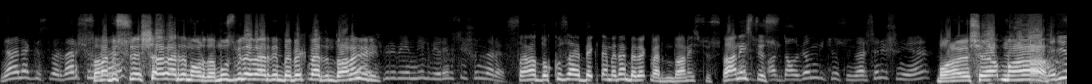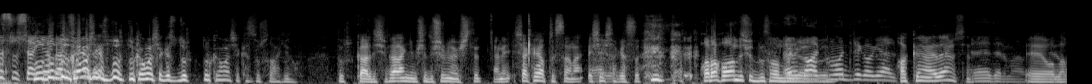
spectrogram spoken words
Ne alakası var? Ver şunu Sana ya. bir sürü eşya verdim orada. Muz bile verdim, bebek verdim. Daha ne Ya vereyim? hiçbiri benim değil. Verir misin şunları? Sana 9 ay beklemeden bebek verdim. Daha ne istiyorsun? Daha ne istiyorsun? Abi dalga mı geçiyorsun? Versene şunu ya. Bana öyle şey yapma. Ne diyorsun sen Dur ya? dur dur Versene kamera şunu. şakası dur dur kamera şakası dur dur kamera şakası dur sakin ol. Dur kardeşim herhangi bir şey düşünmemiştin. Hani şaka yaptık sana eşek şakası. Para falan düşürdün sandın Evet galiba. aklıma direkt o geldi. Hakkını helal eder misin? Ederim abi. Eyvallah.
